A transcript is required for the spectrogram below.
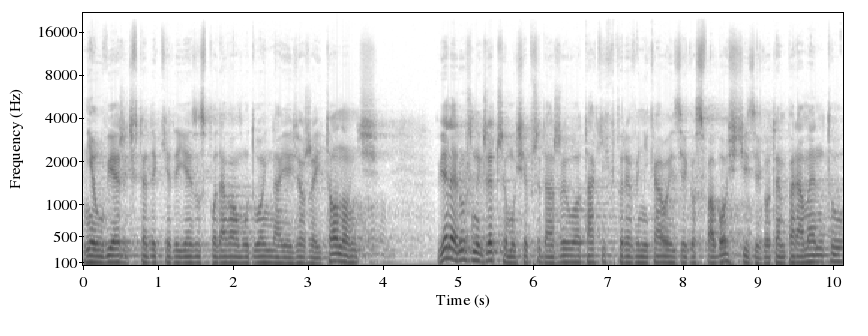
nie uwierzyć wtedy, kiedy Jezus podawał mu dłoń na jeziorze i tonąć. Wiele różnych rzeczy mu się przydarzyło, takich, które wynikały z jego słabości, z jego temperamentu.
